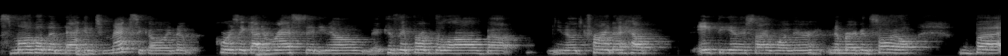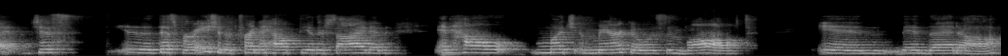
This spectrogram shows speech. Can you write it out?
smuggle them back into Mexico. And of course, they got arrested, you know, because they broke the law about you know trying to help aid the other side while they're in American soil but just the desperation of trying to help the other side and and how much America was involved in in that uh,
